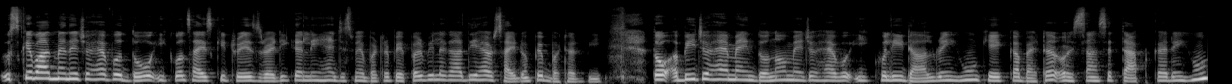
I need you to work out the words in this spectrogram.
तो उसके बाद मैंने जो है वो दो इक्वल साइज़ की ट्रेज़ रेडी कर ली हैं, जिसमें बटर पेपर भी लगा दिया है और साइडों पे बटर भी। तो अभी जो है मैं इन दोनों में जो है वो इक्वली डाल रही हूँ केक का बैटर और इस तरह से टैप कर रही हूँ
